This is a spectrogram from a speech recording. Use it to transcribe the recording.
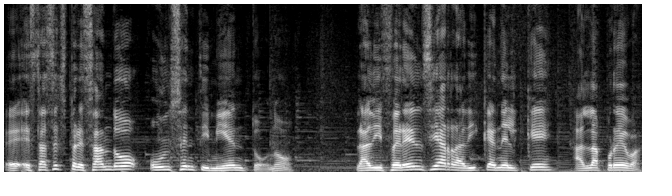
Eh, estás expresando un sentimiento, no. La diferencia radica en el qué. Haz la prueba.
